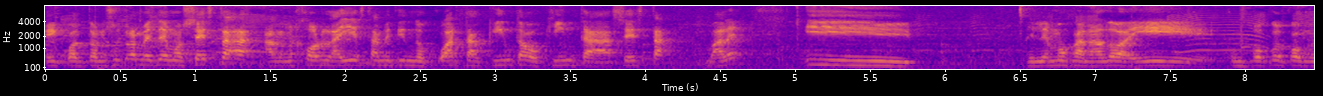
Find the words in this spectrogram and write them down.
En cuanto nosotros metemos esta, a lo mejor la IA está metiendo cuarta o quinta o quinta a sexta, ¿vale? Y y le hemos ganado ahí un poco como,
